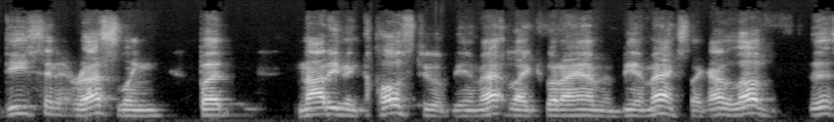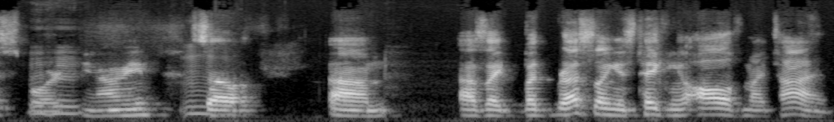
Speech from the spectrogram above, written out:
decent at wrestling, but not even close to a BMX like what I am in BMX. Like I love this sport. Mhm. You know what I mean? So um, I was like, but wrestling is taking all of my time.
